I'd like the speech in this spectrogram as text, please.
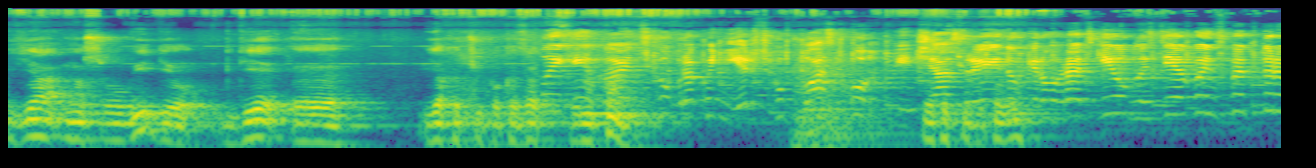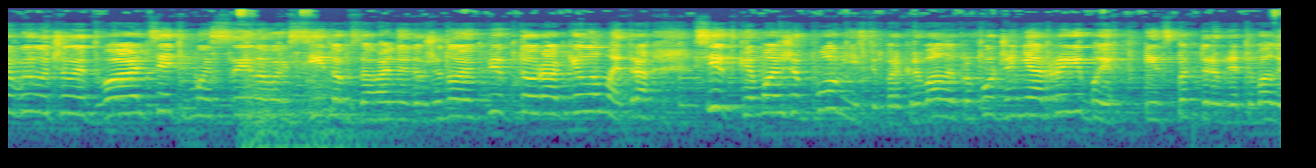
Я знайшов відео, де я хочу показати пастку. Під час рейду в. Кіровоградській області екоінспектори вилучили 20 мисинових сіток загальною довжиною півтора кілометра. Сітки майже повністю перекривали проходження риби. Інспектори врятували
